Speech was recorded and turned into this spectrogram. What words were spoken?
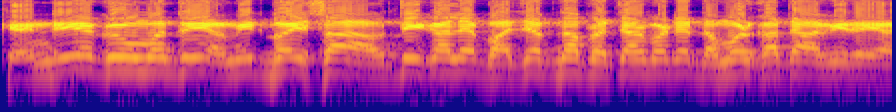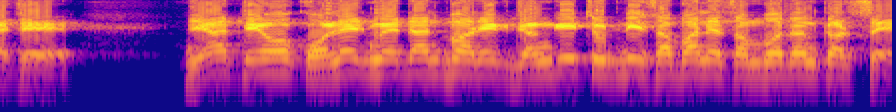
કેન્દ્રીય ગૃહમંત્રી અમિતભાઈ શાહ આવતીકાલે ભાજપના પ્રચાર માટે દમણ ખાતે આવી રહ્યા છે, જ્યાં તેઓ કોલેજ મેદાન પર એક જંગી ચૂંટણી સભાને સંબોધન કરશે.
